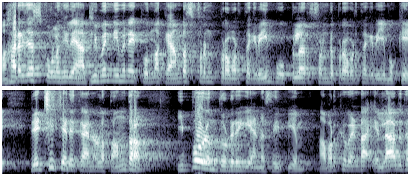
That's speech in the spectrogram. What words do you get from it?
മഹാരാജാസ് കോളേജിലെ അഭിമന്യുവിനെ കൊന്ന ക്യാമ്പസ് ഫ്രണ്ട് പ്രവർത്തകരെയും പോപ്പുലർ ഫ്രണ്ട് പ്രവർത്തകരെയും ഒക്കെ രക്ഷിച്ചെടുക്കാനുള്ള തന്ത്രം ഇപ്പോഴും തുടരുകയാണ് സി പി എം. അവർക്ക് വേണ്ട എല്ലാവിധ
